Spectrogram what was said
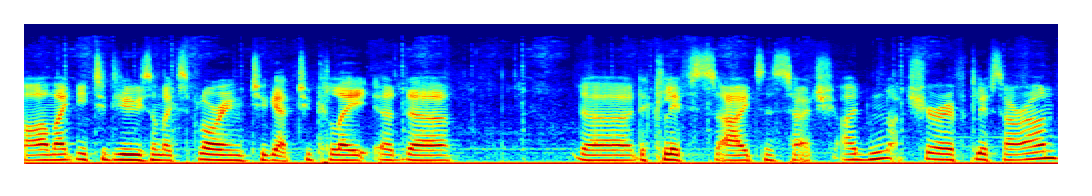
I might need to do some exploring to get to clay, uh, the the the cliff sides and such. I'm not sure if cliffs are on.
